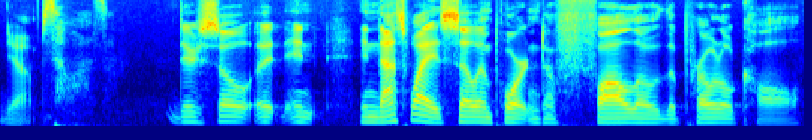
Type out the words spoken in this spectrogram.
Yeah. so awesome There's so and and that's why it's so important to follow the protocol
